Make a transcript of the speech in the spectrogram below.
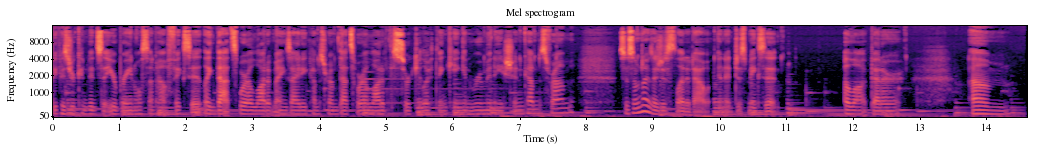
because you're convinced that your brain will somehow fix it. Like, that's where a lot of my anxiety comes from. That's where a lot of the circular thinking and rumination comes from. So sometimes I just let it out and it just makes it a lot better. Um,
